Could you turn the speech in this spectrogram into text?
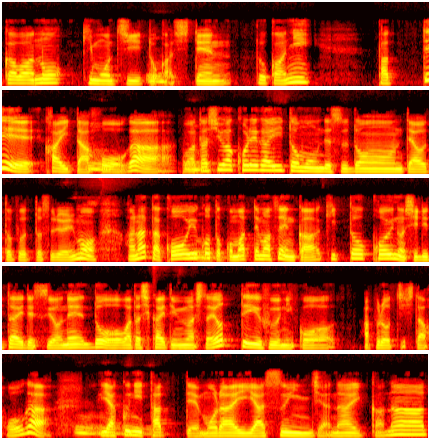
側の気持ちとか視点とかに立って書いた方が、私はこれがいいと思うんです、ドーンってアウトプットするよりも、あなたこういうこと困ってませんか？きっとこういうの知りたいですよね。どう私書いてみましたよっていうふうにこう、アプローチした方が役に立ってもらいやすいんじゃないかな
